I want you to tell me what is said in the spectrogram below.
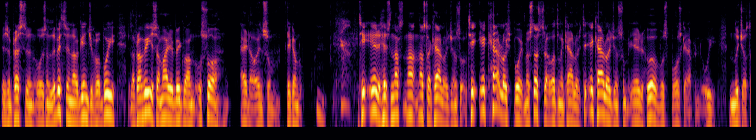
sin presteren och sin levitrin av Ginge fra Boye eller framvisa Marie Byggvann, och så är det en som tar opp. Det er his næsta kærløgjen, så det er kærløgsboi, men største av ødelen kærløgjen, det er kærløgjen som er høvusbåskapen i nødjast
